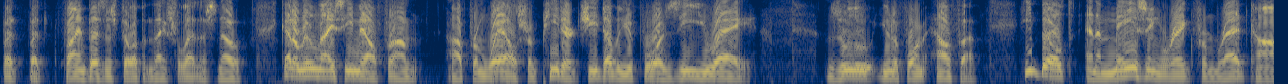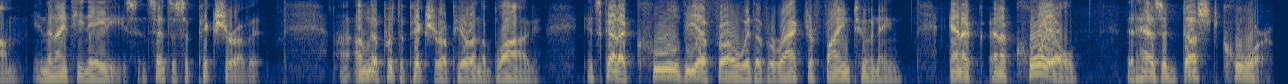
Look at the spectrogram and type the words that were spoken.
but but fine business, Philip, and thanks for letting us know. Got a real nice email from uh, from Wales from Peter GW4ZUA Zulu Uniform Alpha. He built an amazing rig from Radcom in the 1980s and sent us a picture of it. I'm going to put the picture up here on the blog. It's got a cool VFO with a Varactor fine tuning and a, and a coil that has a dust core.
